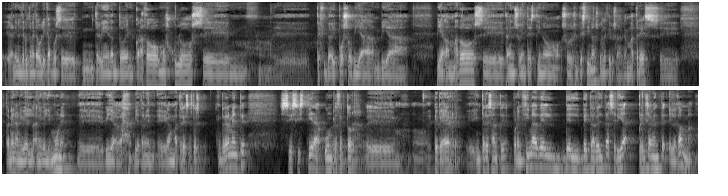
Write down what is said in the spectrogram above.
eh, a nivel de ruta metabólica, pues eh, interviene tanto en corazón, músculos, tejido adiposo vía, vía, vía gamma 2, también sobre, intestino, sobre los intestinos, ¿vale? o sea, gamma 3, también a nivel, a nivel inmune, vía, vía también gamma 3. Esto es realmente si existiera un receptor eh, PPAR eh, interesante, por encima del, beta-delta sería precisamente el gamma.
